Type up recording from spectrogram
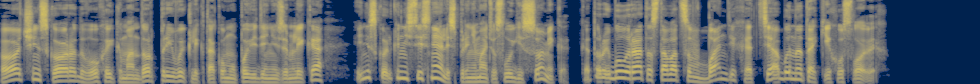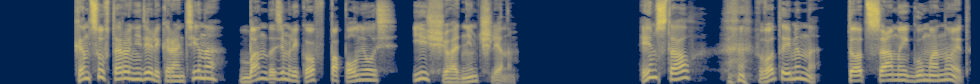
Очень скоро Двуха и Командор привыкли к такому поведению земляка и нисколько не стеснялись принимать услуги Сомика, который был рад оставаться в банде хотя бы на таких условиях. К концу второй недели карантина банда земляков пополнилась еще одним членом. Им стал, вот именно, тот самый гуманоид,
